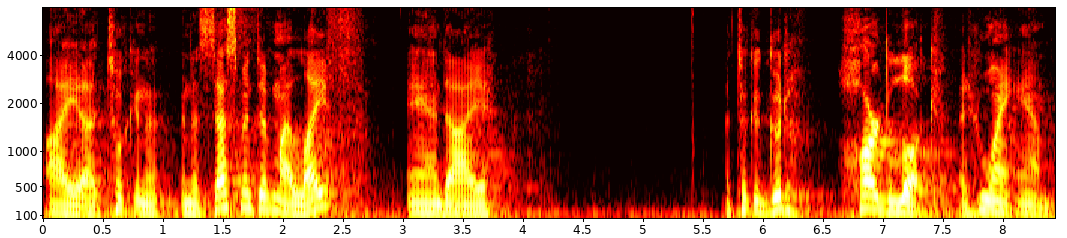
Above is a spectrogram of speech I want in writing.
I uh, took an, an assessment of my life and I, I took a good hard look at who I am.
